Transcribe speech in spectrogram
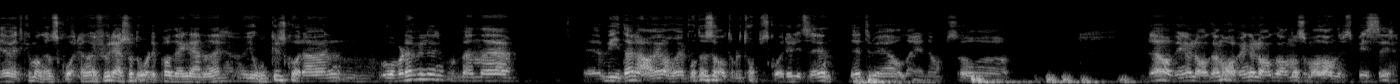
Jeg vet ikke hvor mange han skåra i fjor, jeg er så dårlig på det greiene der. Junker skåra over det, eller? Men Vidar har jo, potensial til å bli toppskårer i Eliteserien. Det tror jeg alle er enige om. Så det er avhengig av laget. Han avhengig av laget han og som alle andre spisser.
